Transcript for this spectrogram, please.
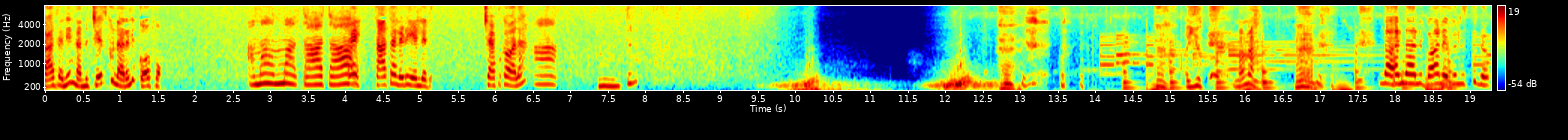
కాదని నన్ను చేసుకున్నారని కోపం. అమ్మ అమ్మ తాత. ఏ తాతాలేడు ఏం లేదు. చేప కావాలా? ఆ, మ్, తిను. అయ్యో నాన్న. నాన్న అని బాగానే పిలుస్తున్నావు.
